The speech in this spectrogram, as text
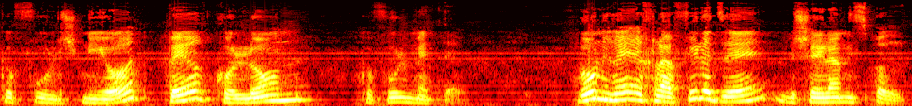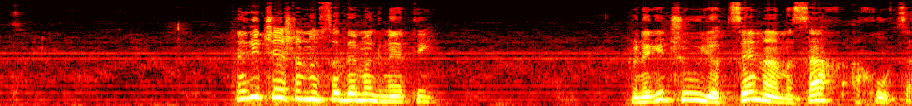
כפול שניות פר קולון כפול מטר. בואו נראה איך להפעיל את זה בשאלה מספרית. נגיד שיש לנו שדה מגנטי, ונגיד שהוא יוצא מהמסך החוצה.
